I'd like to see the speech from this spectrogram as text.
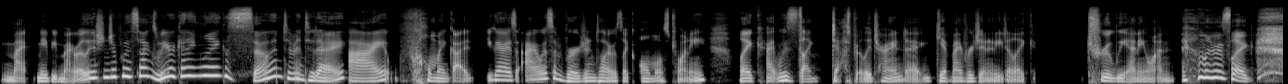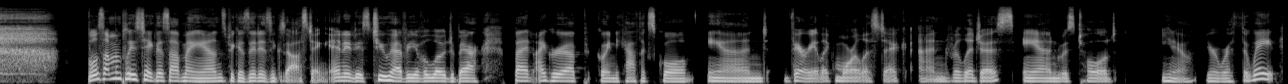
my maybe my relationship with sex. We are getting like so intimate today. I oh my god, you guys, I was a virgin until I was like almost 20. Like I was like desperately trying to give my virginity to like truly anyone. And I was like Will someone please take this off my hands because it is exhausting and it is too heavy of a load to bear. But I grew up going to Catholic school and very like moralistic and religious and was told you know, you're worth the wait.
